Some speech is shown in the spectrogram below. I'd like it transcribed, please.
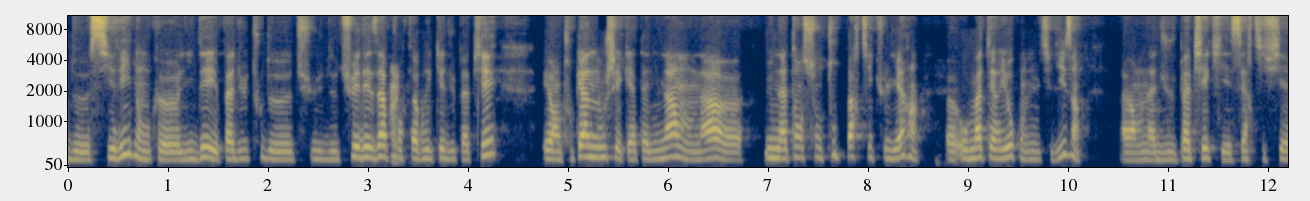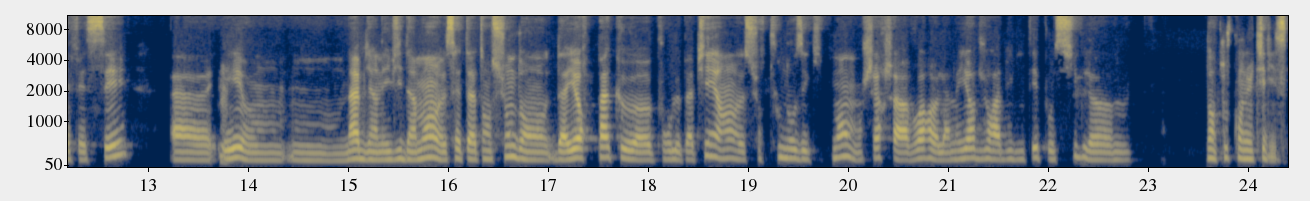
de scierie. Donc, l'idée n'est pas du tout de, tuer des arbres pour fabriquer du papier. Et en tout cas, nous, chez Catalina, on a une attention toute particulière aux matériaux qu'on utilise. on a du papier qui est certifié FSC, et on, a bien évidemment cette attention, d'ailleurs pas que pour le papier, hein, sur tous nos équipements, on cherche à avoir la meilleure durabilité possible dans tout ce qu'on utilise.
